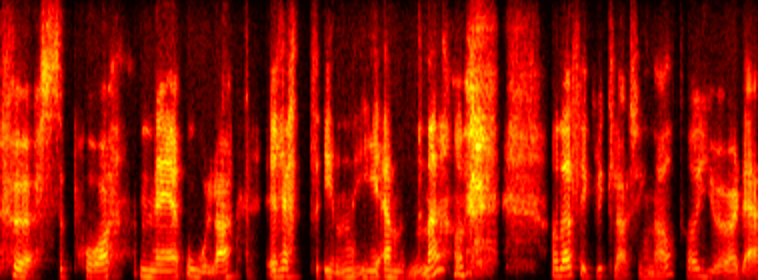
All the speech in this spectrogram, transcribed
pøse på med Ola rett inn i emnene. Og da fikk vi klarsignal på å gjøre det.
